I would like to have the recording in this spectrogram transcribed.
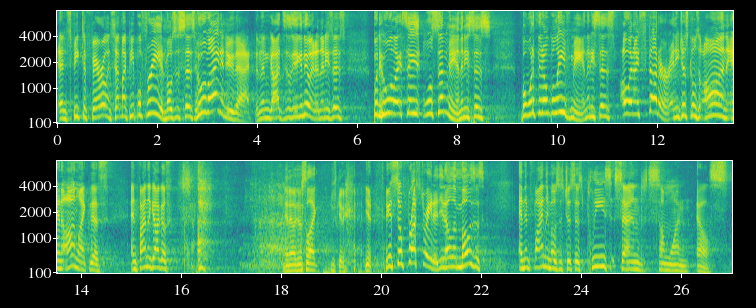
and speak to Pharaoh and set my people free. And Moses says, Who am I to do that? And then God says, You can do it. And then he says, But who will I say will send me? And then he says, But what if they don't believe me? And then he says, Oh, and I stutter. And he just goes on and on like this. And finally, God goes, ah. You know, just like, just kidding. you know, he gets so frustrated, you know, that Moses. And then finally, Moses just says, Please send someone else.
